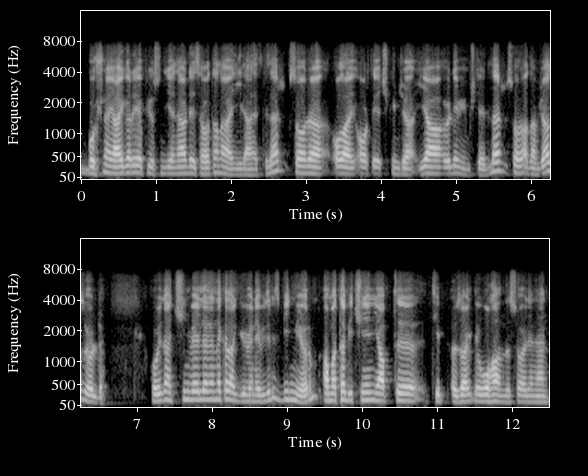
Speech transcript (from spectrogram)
boşuna yaygara yapıyorsun diye neredeyse vatan haini ilan ettiler. Sonra olay ortaya çıkınca ya öyle miymiş dediler. Sonra adamcağız öldü. O yüzden Çin verilerine ne kadar güvenebiliriz bilmiyorum. Ama tabii Çin'in yaptığı tip özellikle Wuhan'da söylenen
